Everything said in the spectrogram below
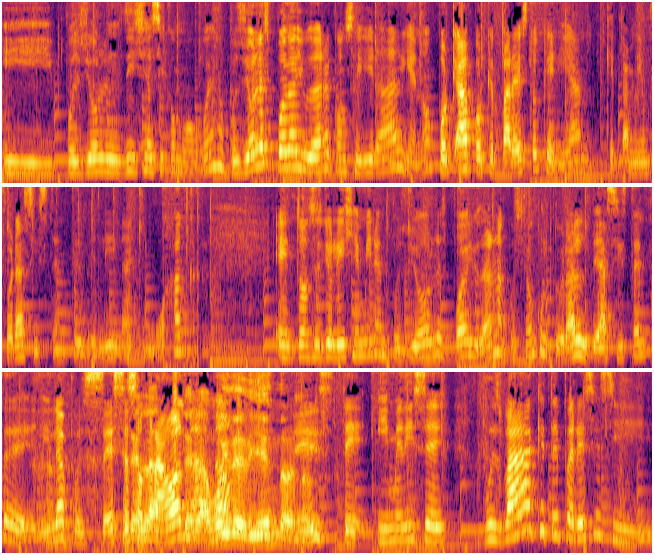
Y pues yo les dije así como, bueno, pues yo les puedo ayudar a conseguir a alguien, ¿no? Porque, ah, porque para esto querían que también fuera asistente de Lila aquí en Oaxaca. Entonces yo le dije, miren, pues yo les puedo ayudar en la cuestión cultural de asistente de Lila, pues esa es otra onda. Te la voy debiendo, ¿no? Este, y me dice, pues va, ¿qué te parece si,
